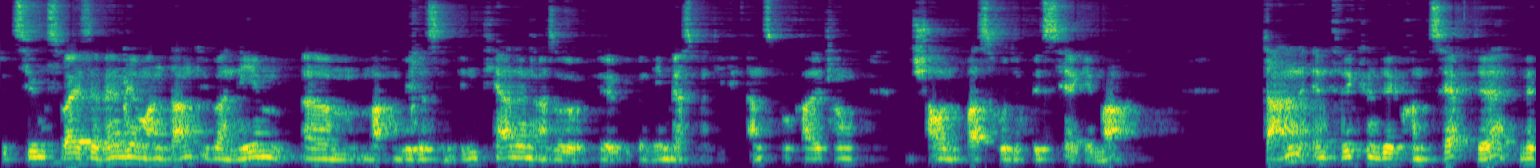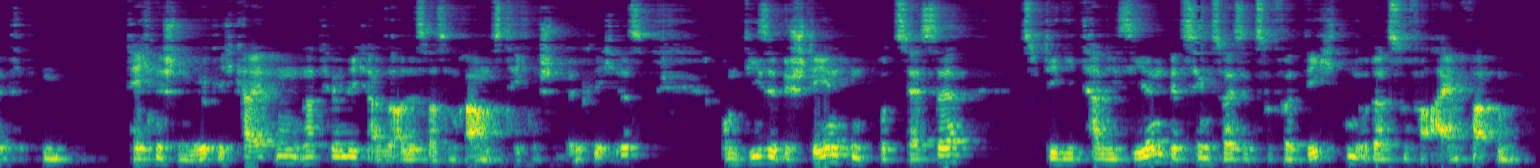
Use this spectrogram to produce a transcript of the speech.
beziehungsweise wenn wir Mandant übernehmen, ähm, machen wir das im Internen, also wir übernehmen erstmal die Finanzbuchhaltung und schauen, was wurde bisher gemacht. Dann entwickeln wir Konzepte mit technischen Möglichkeiten natürlich, also alles, was im Rahmen des Technischen möglich ist, um diese bestehenden Prozesse zu digitalisieren beziehungsweise zu verdichten oder zu vereinfachen.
